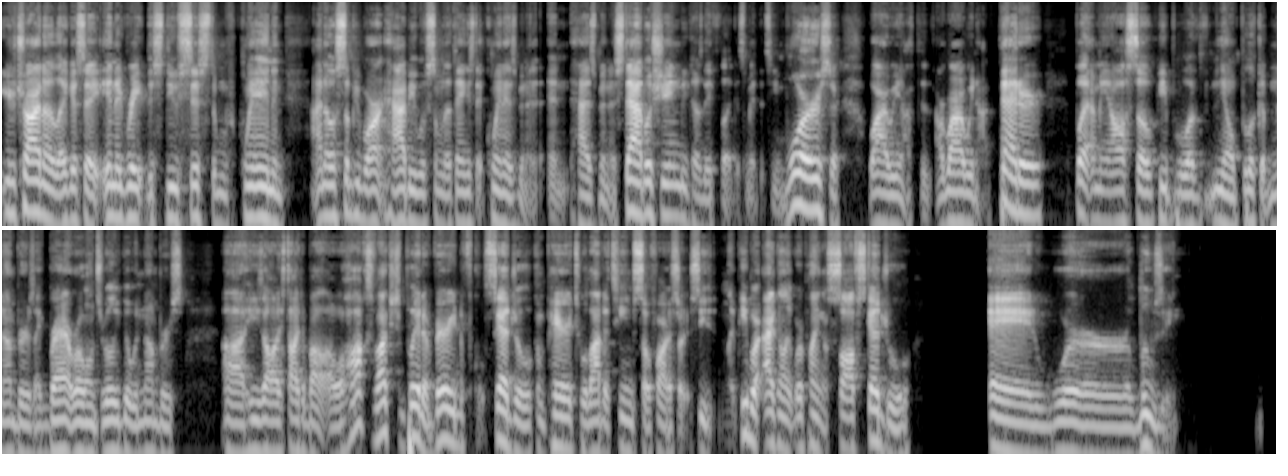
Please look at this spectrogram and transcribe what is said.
you're trying to, like I say, integrate this new system with Quin, and I know some people aren't happy with some of the things that Quin has been and has been establishing because they feel like it's made the team worse, or why are we not, or why are we not better? But I mean, also people have you know look up numbers. Like Brad Rowland's really good with numbers. Uh, he's always talked about, oh, well, Hawks have actually played a very difficult schedule compared to a lot of teams so far the season. Like people are acting like we're playing a soft schedule and we're losing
